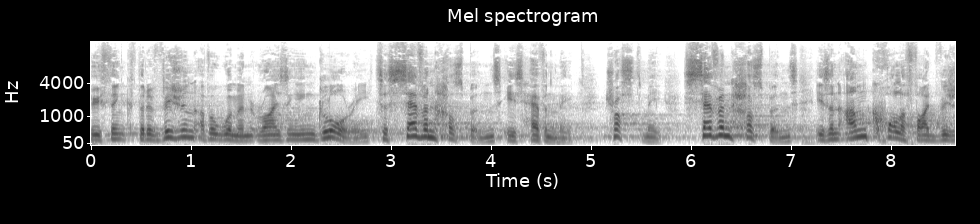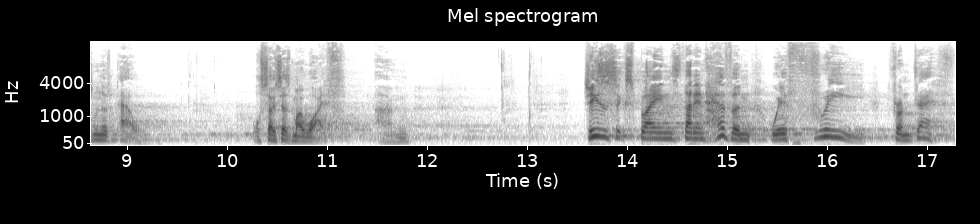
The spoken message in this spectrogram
who think that a vision of a woman rising in glory to seven husbands is heavenly. Trust me, seven husbands is an unqualified vision of hell. Or so says my wife. Um, Jesus explains that in heaven we're free from death.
